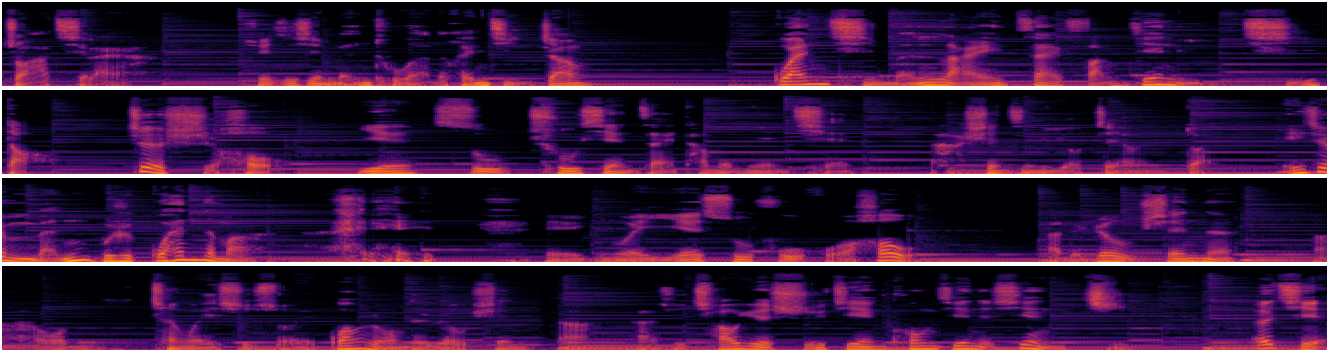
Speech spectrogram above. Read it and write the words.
抓起来啊。所以这些门徒啊都很紧张，关起门来在房间里祈祷。这时候，耶稣出现在他们面前啊。圣经里有这样一段：诶，这门不是关的吗？嘿嘿，诶，因为耶稣复活后，他的肉身呢啊，我们称为是所谓光荣的肉身啊，它是超越时间空间的限制，而且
